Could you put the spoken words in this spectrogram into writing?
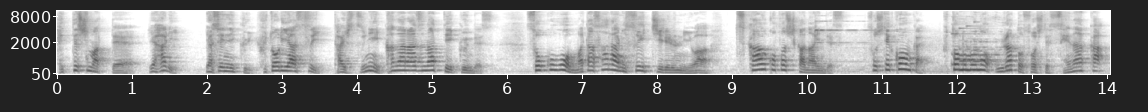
減ってしまって、やはり痩せにくい、太りやすい体質に必ずなっていくんです。そこをまたさらにスイッチ入れるには、使うことしかないんです。そして今回、太ももの裏とそして背中、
